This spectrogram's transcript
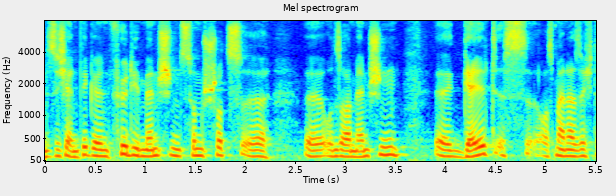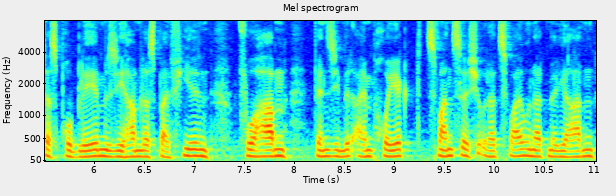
sich entwickeln für die Menschen zum Schutz äh, äh, unserer Menschen. Geld ist aus meiner Sicht das Problem. Sie haben das bei vielen Vorhaben, wenn Sie mit einem Projekt 20 oder 200 Milliarden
